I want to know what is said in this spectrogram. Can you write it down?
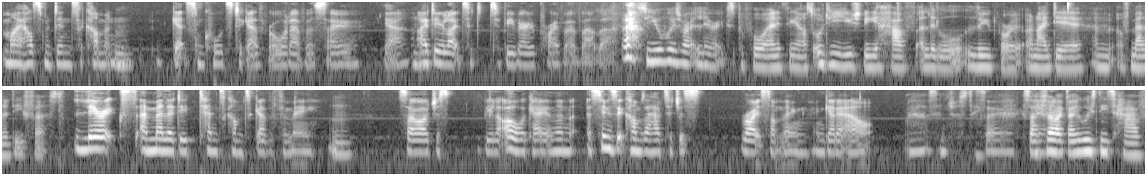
my husband in to come and get some chords together or whatever. So yeah, I Mm. do like to to be very private about that. So you always write lyrics before anything else, or do you usually have a little loop or an idea um, of melody first? Lyrics and melody tend to come together for me. Mm. So I'll just be like, oh, okay. And then as soon as it comes, I have to just write something and get it out. Yeah, that's interesting. So Because I feel like I always need to have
